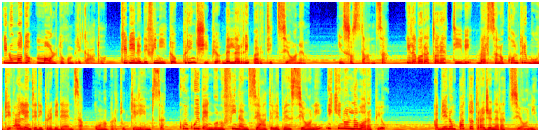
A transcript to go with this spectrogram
In un modo molto complicato, che viene definito principio della ripartizione. In sostanza, i lavoratori attivi versano contributi all'ente di previdenza, uno per tutti l'INPS, con cui vengono finanziate le pensioni di chi non lavora più. Avviene un patto tra generazioni.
